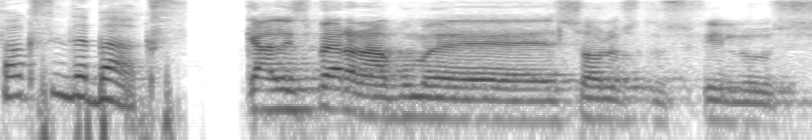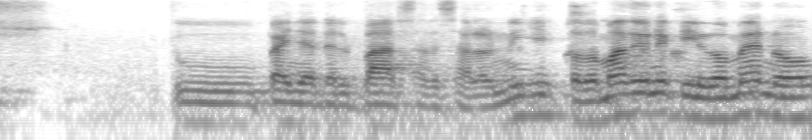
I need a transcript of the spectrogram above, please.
Fox in the Box. Καλησπέρα να πούμε σε όλους τους φίλους του Πένια Ντελμπάρ Θεσσαλονίκη. Το δωμάτιο είναι κλειδωμένο.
